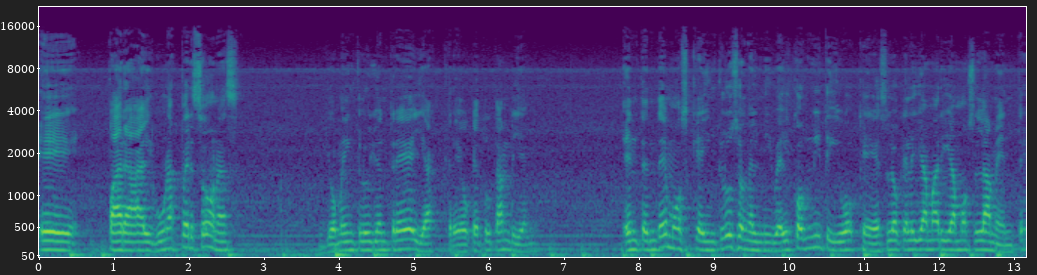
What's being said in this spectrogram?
Eh, para algunas personas yo me incluyo entre ellas, creo que tú también, entendemos que incluso en el nivel cognitivo, que es lo que le llamaríamos la mente,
